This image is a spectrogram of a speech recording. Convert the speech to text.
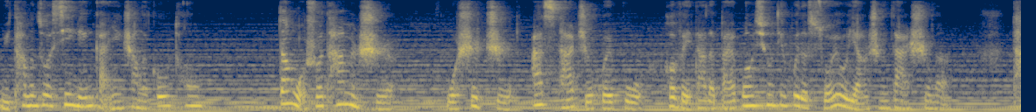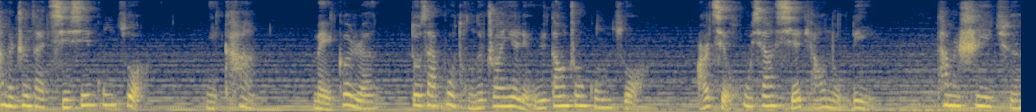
与他们做心灵感应上的沟通。当我说他们时，我是指阿斯塔指挥部和伟大的白光兄弟会的所有养生大师们，他们正在齐心工作。你看，每个人都在不同的专业领域当中工作，而且互相协调努力。他们是一群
